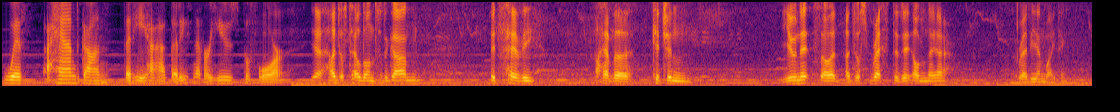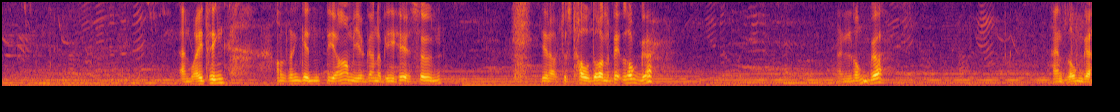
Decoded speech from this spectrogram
with a handgun that he had that he's never used before. Yeah, I just held on to the gun. It's heavy. I have a kitchen unit, so I, I just rested it on there, ready and waiting. And waiting. I'm thinking the army are going to be here soon. You know, just hold on a bit longer. And longer. And longer.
